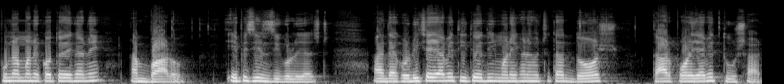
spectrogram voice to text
পুনাম মানে কত এখানে? না, বারো। এফিসিয়েন্সিগুলো জাস্ট আর দেখো রিচা যাবে তৃতীয় দিন মানে এখানে হচ্ছে তার দশ, তারপরে যাবে তুষার।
